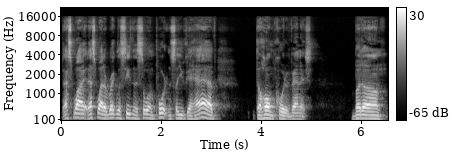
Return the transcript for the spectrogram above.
That's why that's why the regular season is so important so you can have the home court advantage. But um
